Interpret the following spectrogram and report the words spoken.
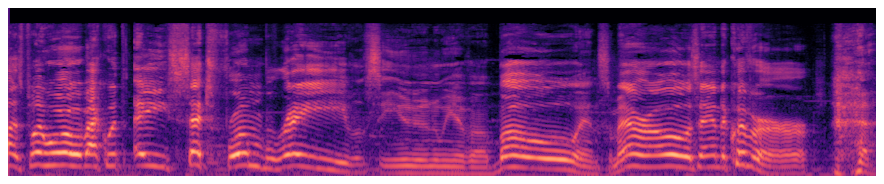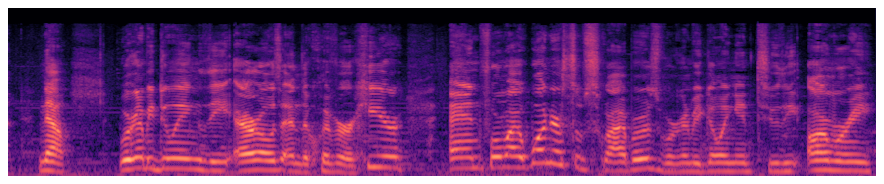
Cosplay World, we're back with a set from Brave. Let's see, we have a bow and some arrows and a quiver. now, we're going to be doing the arrows and the quiver here, and for my Wonder subscribers, we're going to be going into the armory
